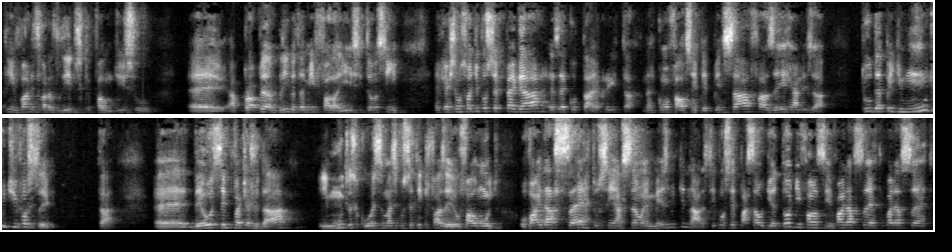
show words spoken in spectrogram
Tem vários, vários livros que falam disso. É, a própria Bíblia também fala isso. Então, assim, é questão só de você pegar, executar e acreditar. Né? Como eu falo sempre, é pensar, fazer e realizar. Tudo depende muito de você. Tá? É, Deus sempre vai te ajudar em muitas coisas, mas você tem que fazer. Eu falo muito, ou vai dar certo sem ação, é mesmo que nada. Se você passar o dia todo e falar assim, vai dar certo, vai dar certo,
